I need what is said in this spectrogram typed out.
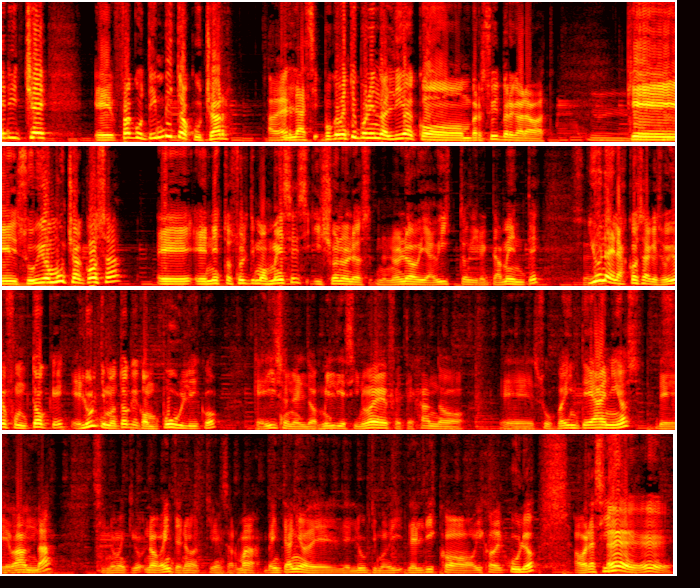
Eriche. Eh, Facu, te invito a escuchar, A ver. porque me estoy poniendo al día con Bersuit Bergarabat, Mm, que subió mucha cosa eh, en estos últimos meses y yo no, los- no lo había visto directamente. Sí. Y una de las cosas que subió fue un toque, el último toque con público, que hizo en el 2019, festejando eh, sus 20 años de Sí. banda. Si no me equivoco, no, 20 no, tiene que ser más. 20 años del, del último di- del disco Hijo del Culo. Ahora sí. Eh, eh,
